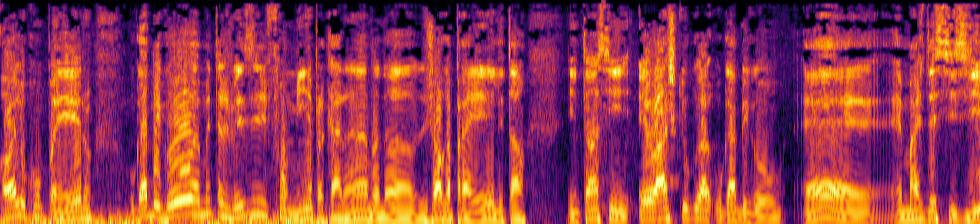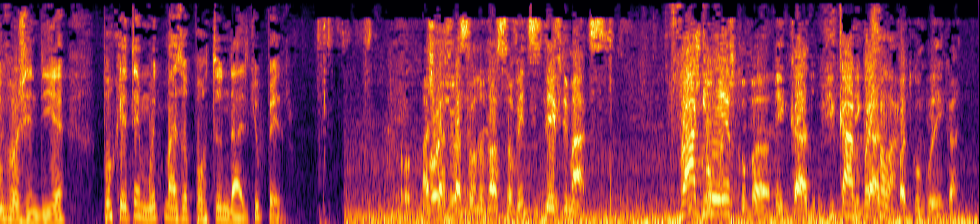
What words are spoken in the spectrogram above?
olha o companheiro. O Gabigol é muitas vezes fominha pra caramba, joga pra ele e tal. Então, assim, eu acho que o, o Gabigol é, é mais decisivo hoje em dia, porque tem muito mais oportunidade que o Pedro. Mais participação dos nossos ouvintes, David Max. Wagner. Desculpa, desculpa, Ricardo. Ricardo, pode falar. Pode concluir, Ricardo.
